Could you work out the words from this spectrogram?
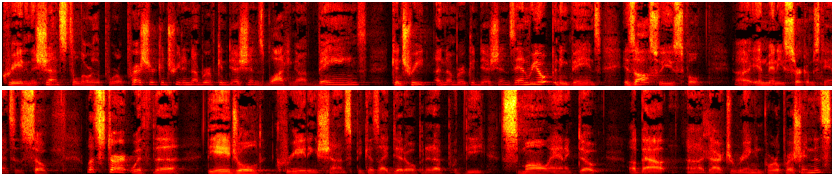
Creating the shunts to lower the portal pressure can treat a number of conditions. Blocking off veins can treat a number of conditions. And reopening veins is also useful uh, in many circumstances. So let's start with the, the age old creating shunts because I did open it up with the small anecdote about uh, Dr. Ring and portal pressure. And this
